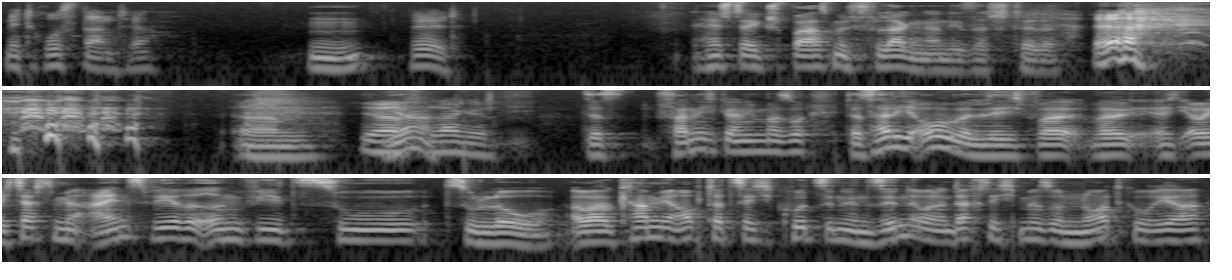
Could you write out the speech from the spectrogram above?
mit Russland, ja. Mhm. Wild. Hashtag Spaß mit Flaggen an dieser Stelle. Ja, Ähm, ja, Flagge. Das fand ich gar nicht mal so. Das hatte ich auch überlegt, weil, weil aber ich dachte mir, eins wäre irgendwie zu, zu low. Aber kam mir auch tatsächlich kurz in den Sinn, aber dann dachte ich mir so, Nordkorea.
